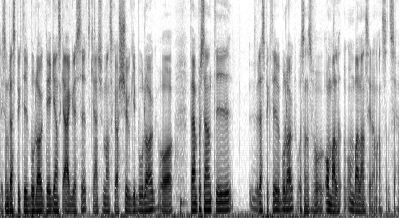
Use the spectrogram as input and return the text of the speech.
liksom respektive bolag. Det är ganska aggressivt. Kanske man ska ha 20 bolag och 5% i respektive bolag och sen så får ombal ombalanserar man så att säga.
